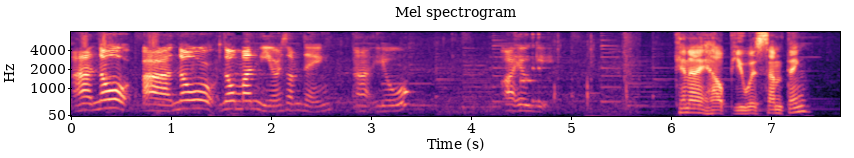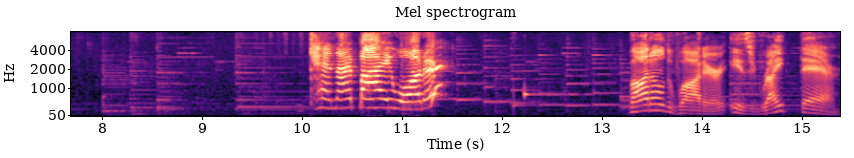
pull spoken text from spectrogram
Ah, no, ah, no, no money or something. Ah, you? Ah, yogi. Can I help you with something? Can I buy water? Bottled water is right there.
